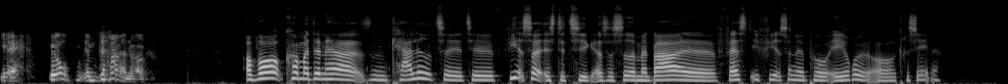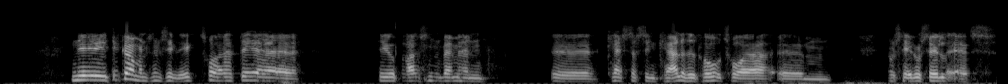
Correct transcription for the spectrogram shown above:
Ja, jo, jamen det har jeg nok. Og hvor kommer den her sådan, kærlighed til, til 80'er-æstetik? Altså sidder man bare øh, fast i 80'erne på Ærø og Christiane? Nej, det gør man sådan set ikke, tror jeg. Det er, det er jo bare sådan, hvad man øh, kaster sin kærlighed på, tror jeg. Øhm, nu sagde du selv, at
